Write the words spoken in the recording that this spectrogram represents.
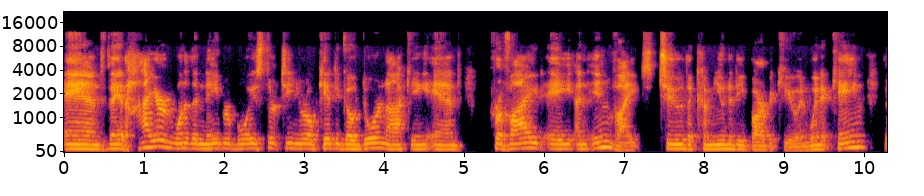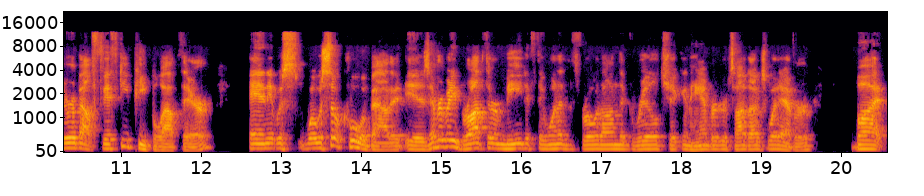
And they had hired one of the neighbor boys, 13 year old kid, to go door knocking and provide a an invite to the community barbecue. And when it came, there were about 50 people out there. And it was what was so cool about it is everybody brought their meat if they wanted to throw it on the grill, chicken, hamburgers, hot dogs, whatever. But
